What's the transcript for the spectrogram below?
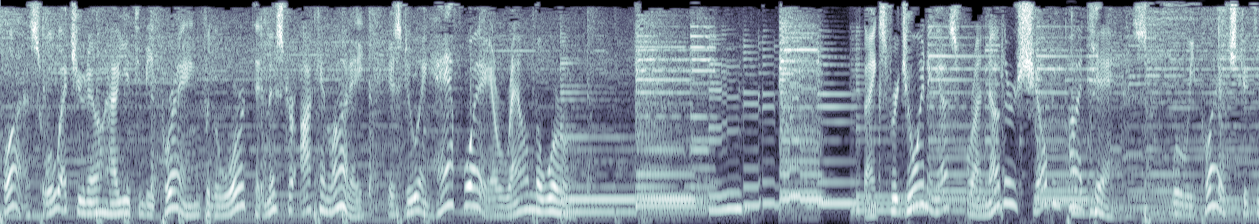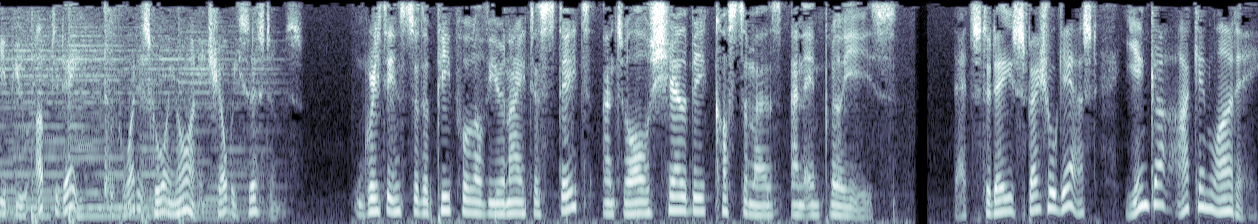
Plus, we'll let you know how you can be praying for the work that Mr. Akinlade is doing halfway around the world. Thanks for joining us for another Shelby podcast, where we pledge to keep you up to date with what is going on at Shelby Systems. Greetings to the people of the United States and to all Shelby customers and employees. That's today's special guest, Yinka Akinlade,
